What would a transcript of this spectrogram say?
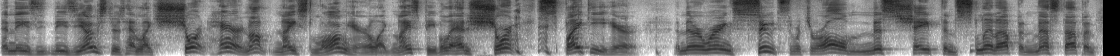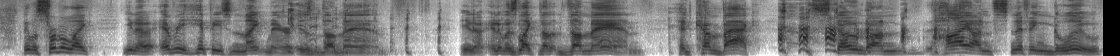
and these these youngsters had like short hair, not nice long hair like nice people. They had short, spiky hair. And they were wearing suits which were all misshaped and slit up and messed up. And it was sort of like, you know, every hippie's nightmare is the man. You know, and it was like the the man had come back stoned on high on sniffing glue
